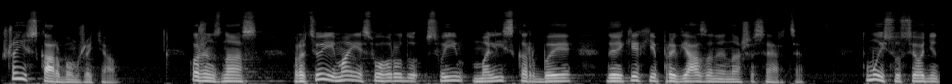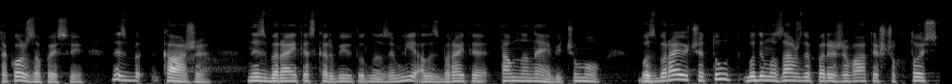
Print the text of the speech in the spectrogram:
що є скарбом життя. Кожен з нас працює і має свого роду свої малі скарби, до яких є прив'язане наше серце. Тому Ісус сьогодні також записує, не зб... каже, не збирайте скарбів тут на землі, але збирайте там на небі. Чому? Бо збираючи тут, будемо завжди переживати, що хтось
